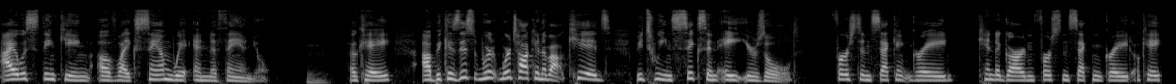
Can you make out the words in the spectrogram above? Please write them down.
I was thinking of like Sam Witt and Nathaniel. Mm. Okay, uh, because this we're we're talking about kids between six and eight years old, first and second grade, kindergarten, first and second grade. Okay,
